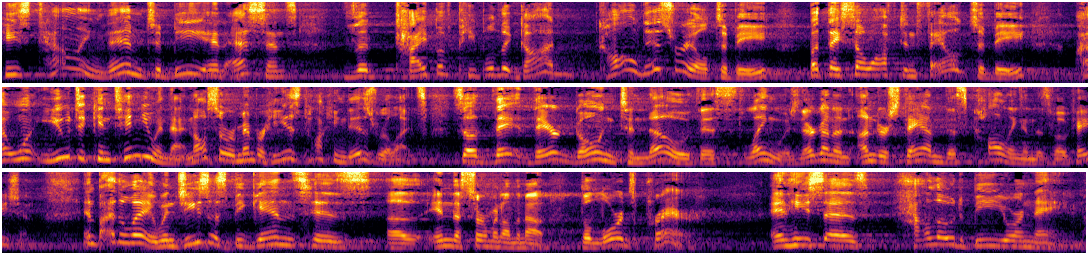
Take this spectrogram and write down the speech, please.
he's telling them to be, in essence, the type of people that God called Israel to be, but they so often failed to be. I want you to continue in that. And also remember, he is talking to Israelites. So they, they're going to know this language. They're going to understand this calling and this vocation. And by the way, when Jesus begins his, uh, in the Sermon on the Mount, the Lord's Prayer, and he says, Hallowed be your name.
